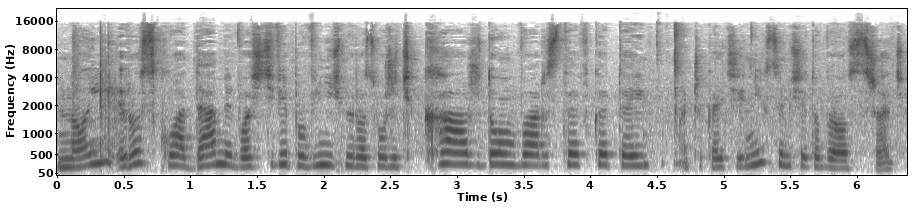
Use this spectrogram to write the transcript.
No i rozkładamy, właściwie powinniśmy rozłożyć każdą warstewkę tej, czekajcie, nie chce mi się to wyostrzać,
